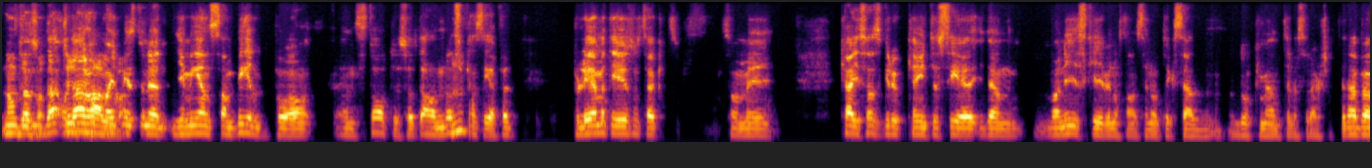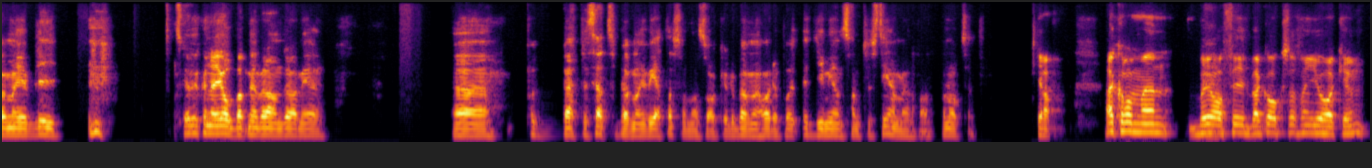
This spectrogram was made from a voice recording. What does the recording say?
Någonting så, där, och typ där har man åtminstone en gemensam bild på en status så att andra mm. kan se. För problemet är ju som sagt, som i Kajsas grupp kan ju inte se den, vad ni skriver någonstans i något Excel-dokument eller så där. Så det där behöver man ju bli. Ska vi kunna jobba med varandra mer uh, på ett bättre sätt så behöver man ju veta sådana saker. Då behöver man ha det på ett, ett gemensamt system i alla fall, på något sätt. Ja, här kommer en bra feedback också från Joakim.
